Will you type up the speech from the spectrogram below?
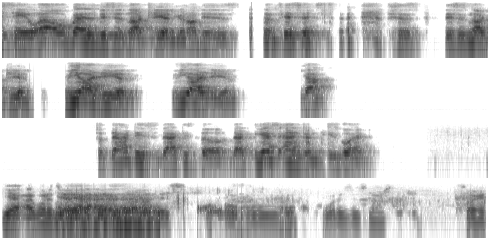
say well well this is not real you know this is this is this is this is not real. We are real. We are real. Yeah. So that is that is the that yes anton please go ahead. Yeah i wanted to comment this. Oh, oh, what is this noise? Sorry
